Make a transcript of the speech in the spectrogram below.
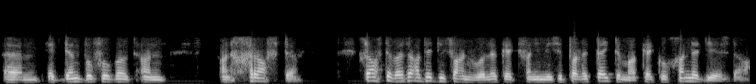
Ehm um, ek dink byvoorbeeld aan aan grafte. Grafte was altyd die verantwoordelikheid van die munisipaliteite, maar kyk hoe gaan dit deesdae.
